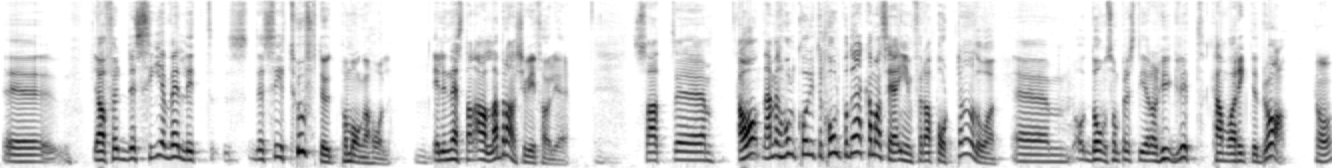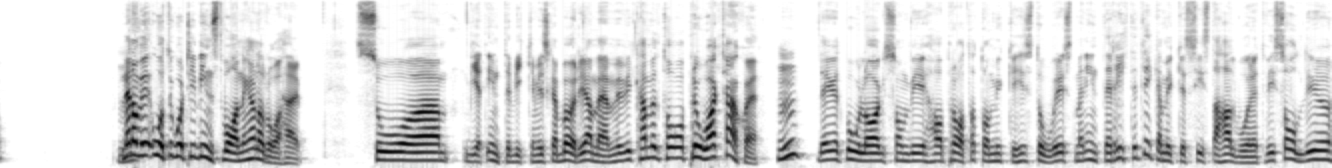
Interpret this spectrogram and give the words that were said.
eh, ja för det ser väldigt, det ser tufft ut på många håll. Eller nästan alla branscher vi följer. Så att, eh, ja, nej men håll koll, lite koll på det kan man säga inför rapporterna då. Eh, och de som presterar hyggligt kan vara riktigt bra. Ja. Men om vi återgår till vinstvarningarna då här. Så vet inte vilken vi ska börja med, men vi kan väl ta Proact kanske. Mm. Det är ju ett bolag som vi har pratat om mycket historiskt, men inte riktigt lika mycket sista halvåret. Vi sålde ju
